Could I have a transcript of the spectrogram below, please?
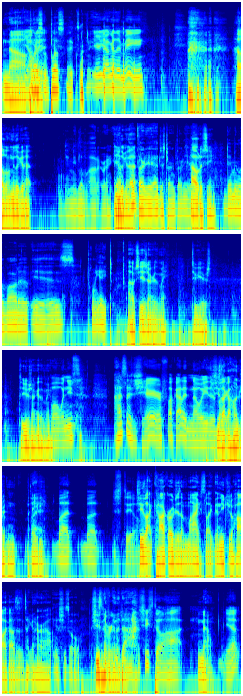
No, Younger Plus, than- plus six. You're younger than me. hold on, let me look it up. Demi Lovato, right? You Yeah, looking I'm at- 38. I just turned 38. How old is she? Demi Lovato is 28. Oh, she is younger than me. Two years. Two years younger than me. Well, when you, s- I said Cher. Fuck, I didn't know either. She's but, like 180. but but still, She's like cockroaches and mice. Like the nuclear holocaust isn't taking her out. Yeah, she's old. She's never gonna die. she's still hot. No, Yep.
